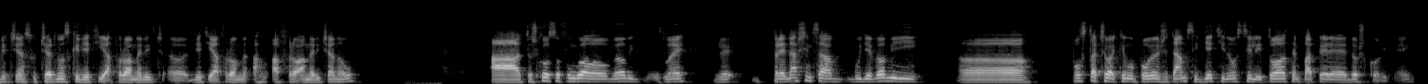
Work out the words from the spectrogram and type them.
väčšina sú černovské deti, afroamerič, eh, deti afro, afroameričanov. A to školstvo fungovalo veľmi zle, že pre našinca bude veľmi uh, postačovať, keď mu poviem, že tam si deti nosili toaletné papiere do školy. Hej?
